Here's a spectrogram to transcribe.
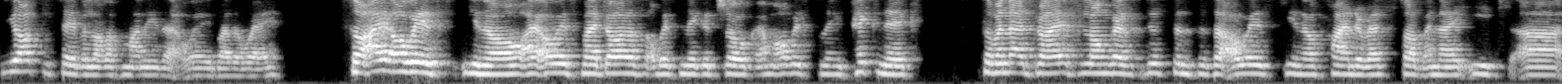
you also save a lot of money that way, by the way. So I always, you know, I always, my daughters always make a joke. I'm always doing picnic so when I drive longer distances, I always, you know, find a rest stop and I eat. Uh,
